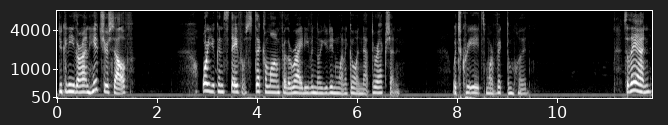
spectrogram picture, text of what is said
You can either unhitch yourself or you can stay stick along for the ride even though you didn't want to go in that direction, which creates more victimhood. So then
